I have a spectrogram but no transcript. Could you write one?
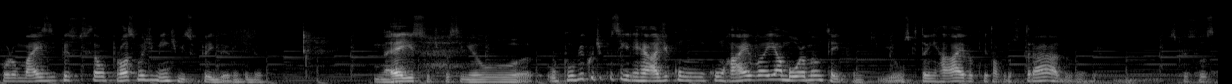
foram mais de pessoas que estavam próximas de mim que me surpreenderam, entendeu? Né? É isso, tipo assim, eu... o público, tipo assim, ele reage com, com raiva e amor ao mesmo tempo. E uns que estão em raiva porque tá frustrado, as pessoas...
